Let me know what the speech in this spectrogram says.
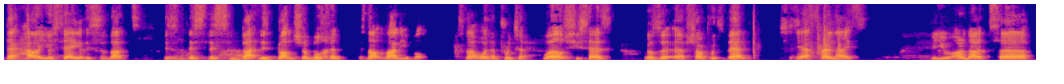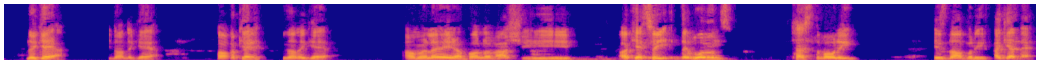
that how are you saying? This is not this this this this bunch of muchen is not valuable. It's not worth a pruta. Well, she says it was a, a sham pruta then. She says, yeah, very nice, but you are not uh, negea. You're not negea. Okay, you're not negea. Okay, so the woman's testimony is not believed. I get that.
